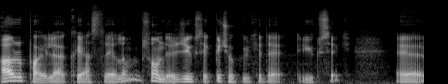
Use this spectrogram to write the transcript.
Avrupa ile kıyaslayalım son derece yüksek birçok ülkede yüksek. E,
